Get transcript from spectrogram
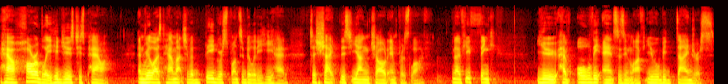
how horribly he'd used his power and realized how much of a big responsibility he had to shape this young child emperor's life. You know, if you think you have all the answers in life, you will be dangerous.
